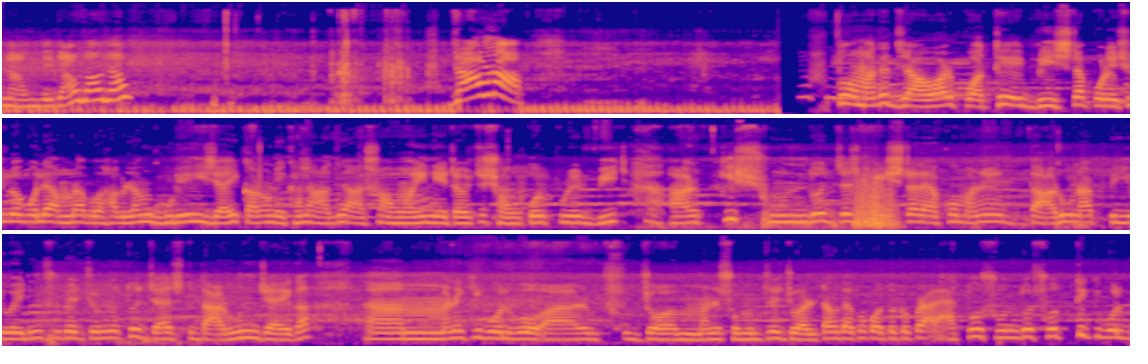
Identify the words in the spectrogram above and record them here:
এই নাম দে। যাও যাও যাও। যাও না। তো আমাদের যাওয়ার পথে এই ব্রিজটা পড়েছিল বলে আমরা ভাবলাম ঘুরেই যাই, কারণ এখানে আগে আসা হয়নি। এটা হচ্ছে শঙ্করপুরের বীচ আর কি সুন্দর জাস্ট ব্রিজটা দেখো মানে দারুণ। আর প্রি ওয়েডিং শ্যুটের জন্য তো জাস্ট দারুণ জায়গা। মানে কি বলব, আর মানে সমুদ্রের জলটাও দেখো কতটুকু আর এত সুন্দর, সত্যি কি বলব,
